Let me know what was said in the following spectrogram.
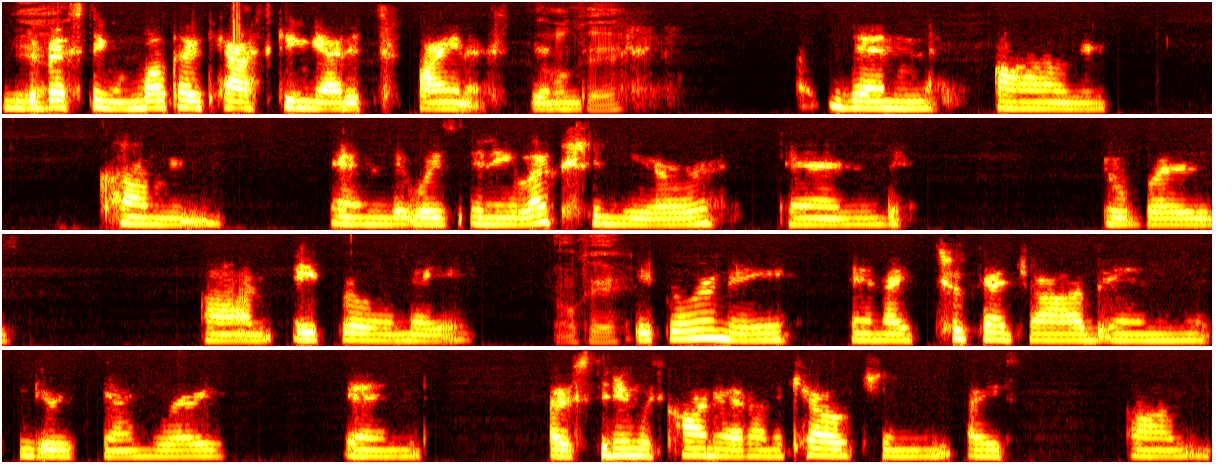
Yeah. the best thing, multitasking at its finest. And Okay. then um, come and it was an election year and it was um, April or May, Okay. April or May, and I took that job in I think it was January, and I was sitting with Conrad on the couch, and I, um,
